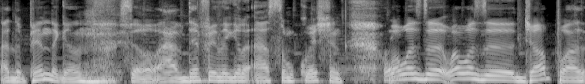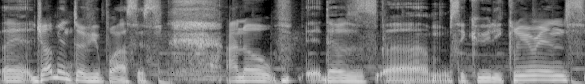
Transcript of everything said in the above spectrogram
at the Pentagon, so I'm definitely gonna ask some question. What was the what was the job uh, job interview process? I know there was um, security clearance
